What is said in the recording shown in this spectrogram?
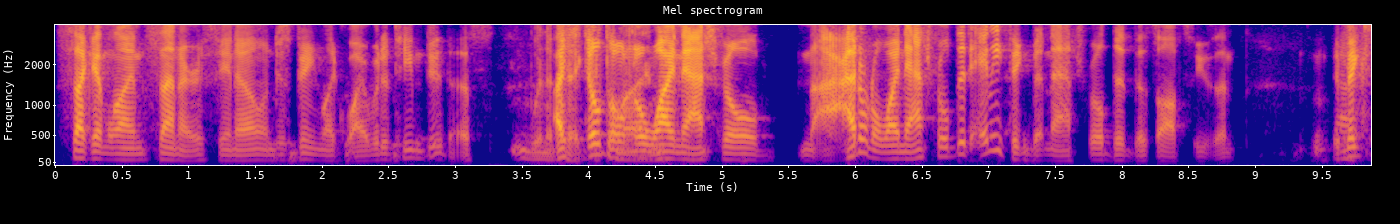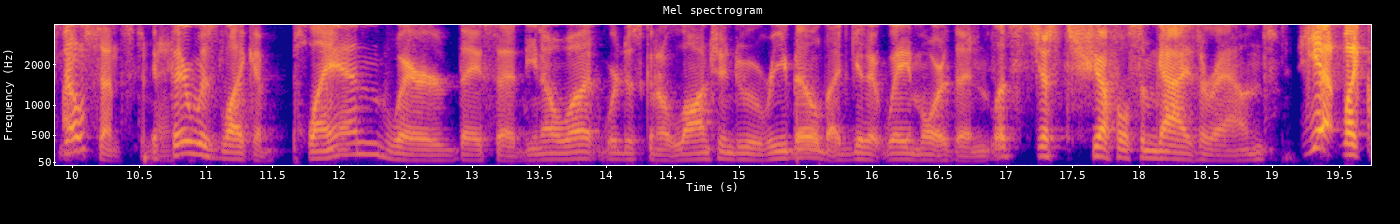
second line centers, you know, and just being like, why would a team do this? I still don't know why. Nashville. I don't know why Nashville did anything that Nashville did this offseason. It makes no sense to me. If there was like a plan where they said, you know what, we're just going to launch into a rebuild, I'd get it way more than let's just shuffle some guys around. Yeah, like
